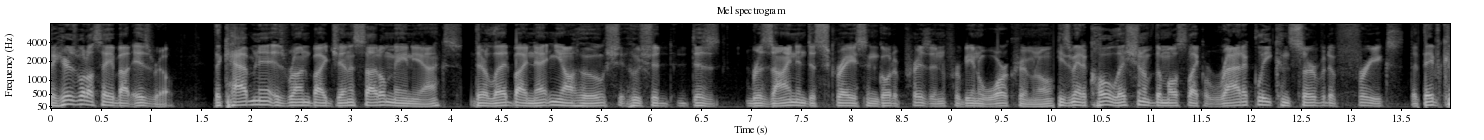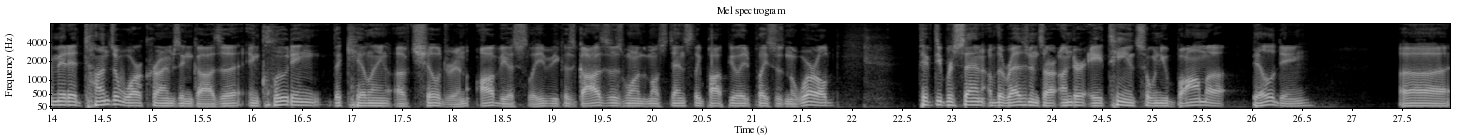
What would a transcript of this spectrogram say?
So here's what I'll say about Israel. The cabinet is run by genocidal maniacs. They're led by Netanyahu, who should dis- resign in disgrace and go to prison for being a war criminal. He's made a coalition of the most like radically conservative freaks that they've committed tons of war crimes in Gaza, including the killing of children, obviously, because Gaza is one of the most densely populated places in the world. 50% of the residents are under 18. So when you bomb a building, uh,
